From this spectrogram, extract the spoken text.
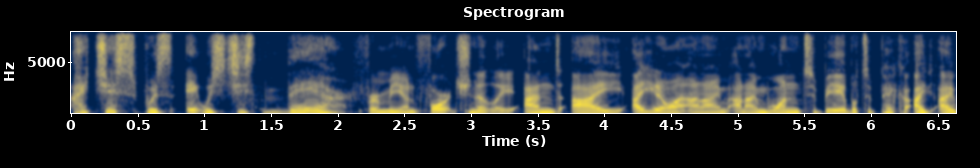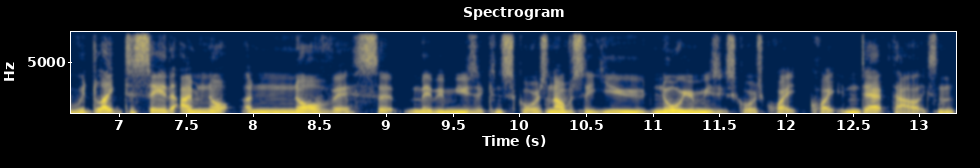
I just was it was just there for me unfortunately and I, I you know and I'm and I'm one to be able to pick I, I would like to say that I'm not a novice at maybe music and scores and obviously you know your music scores quite quite in depth Alex and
